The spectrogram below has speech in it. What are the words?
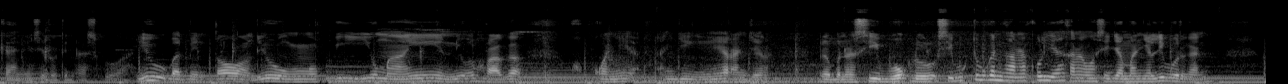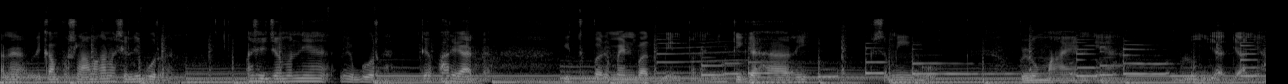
mereka yang ngisi rutinitas gue yuk badminton yuk ngopi yuk main yuk olahraga. Oh, pokoknya anjing ya anjir. Bener-bener sibuk dulu. Sibuk tuh bukan karena kuliah karena masih zamannya libur kan. Karena di kampus lama kan masih libur kan. Masih zamannya libur kan. Tiap hari ada. Itu baru main badminton anjing tiga hari seminggu. Belum mainnya belum jajannya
